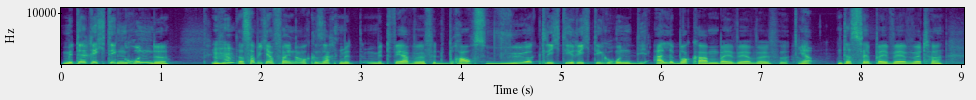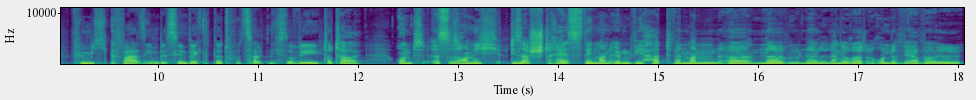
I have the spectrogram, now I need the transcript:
Mit der richtigen Runde. Mhm. Das habe ich ja vorhin auch gesagt mit, mit Werwölfe. Du brauchst wirklich die richtige Runde, die alle Bock haben bei Werwölfe. Ja, Und das fällt bei Werwörtern für mich quasi ein bisschen weg. Da tut's halt nicht so weh. total. Und es ist auch nicht dieser Stress, den man irgendwie hat, wenn man äh, ne, eine lange Runde Werwöl,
